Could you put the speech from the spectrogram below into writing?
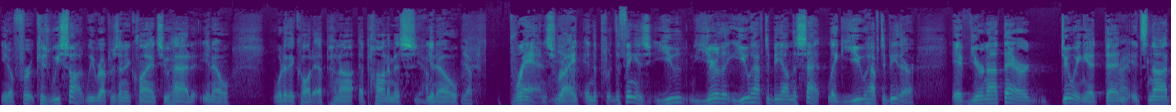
You know, for because we saw it. We represented clients who had, you know, what do they call it? Epono- eponymous, Yeah. you know, Yep. brands, right? And the the thing is, you you're the you have to be on the set, like you have to be there. If you're not there doing it, then Right. it's not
